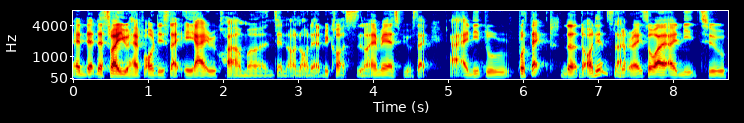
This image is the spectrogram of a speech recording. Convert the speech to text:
and that, that's why you have all these like AI requirements and, and all that because you know MAS feels like I, I need to protect the, the audience Yep. right so I, I need to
